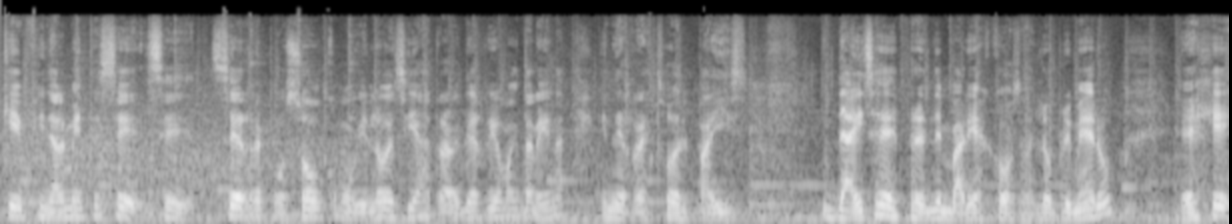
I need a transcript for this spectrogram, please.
que finalmente se, se, se reposó, como bien lo decías, a través del río Magdalena en el resto del país de ahí se desprenden varias cosas. Lo primero es que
